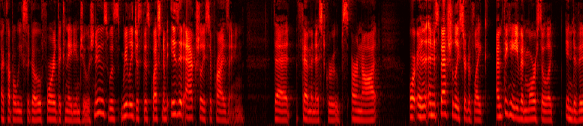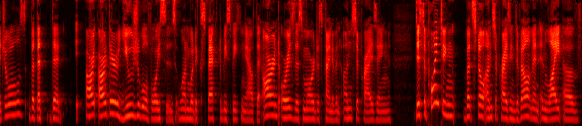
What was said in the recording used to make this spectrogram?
a couple weeks ago for the Canadian Jewish News was really just this question of is it actually surprising that feminist groups are not or and, and especially sort of like I'm thinking even more so like individuals, but that that are are there usual voices one would expect to be speaking out that aren't, or is this more just kind of an unsurprising, disappointing but still unsurprising development in light of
